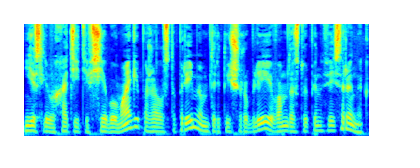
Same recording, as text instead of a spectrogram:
Если вы хотите все бумаги, пожалуйста, премиум 3000 рублей, и вам доступен весь рынок.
